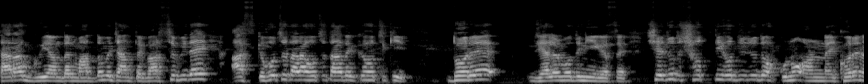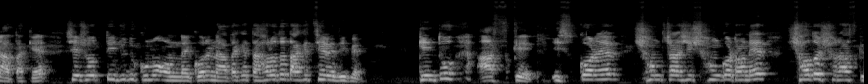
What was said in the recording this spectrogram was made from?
তারা গুয়ামদার মাধ্যমে জানতে পারছে বিদায়। আজকে হচ্ছে তারা হচ্ছে তাদেরকে হচ্ছে কি ধরে জেলের মধ্যে নিয়ে গেছে। সে যদি সত্যি হচ্ছে যদি কোনো অন্যায় করে না থাকে, সে সত্যি যদি কোনো অন্যায় করে না থাকে, তাহলে তো তাকে ছেড়ে দিবে। কিন্তু আজকে ইস্কনের সন্ত্রাসী সংগঠনের সদস্যরা আজকে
